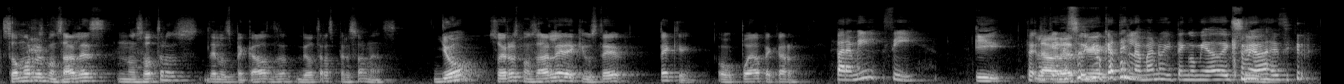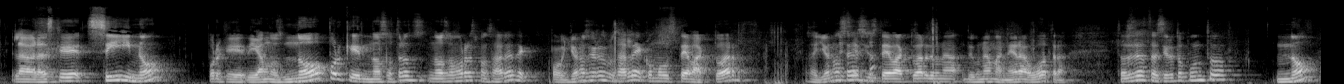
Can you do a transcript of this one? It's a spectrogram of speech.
¿somos responsables nosotros de los pecados de otras personas? Yo soy responsable de que usted peque o pueda pecar. Para mí, sí. Y Pero la tiene su yucate en la mano y tengo miedo de que me va a decir. La verdad es que sí y no. Porque, digamos, no porque nosotros no somos responsables de... O yo no soy responsable de cómo usted va a actuar. O sea, yo no sé si usted va a actuar de una, de una manera u otra. Entonces, hasta cierto punto, no.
